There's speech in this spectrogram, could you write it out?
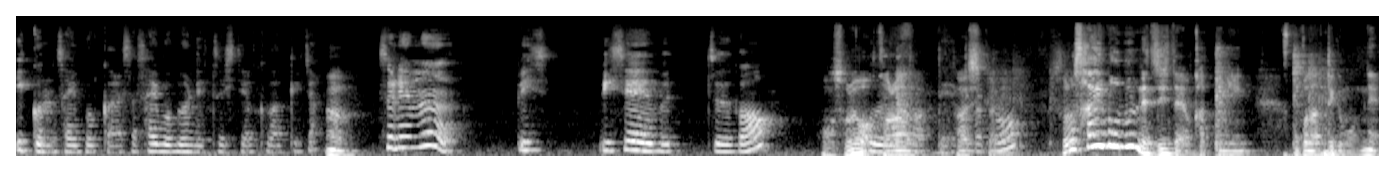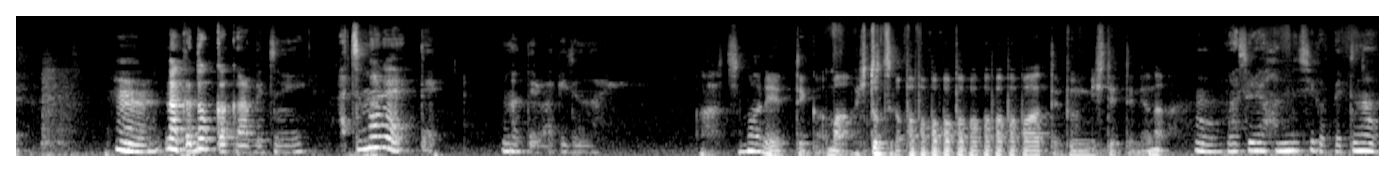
1個の細胞からさ細胞分裂していくわけじゃん。うん。それも微微生物があそれは分からない。確かに。その細胞分裂自体は勝手に行っていくもんね。うん。なんかどっかから別に集まれってなってるわけじゃない？集まれっていうかまあ一つがパパパパパパパパパパって分離してってんだよな。うんまあそれ話が別なのか。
